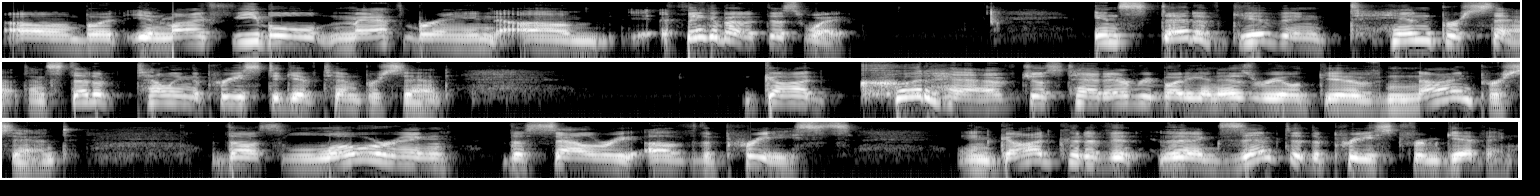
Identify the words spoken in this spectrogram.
Um, but in my feeble math brain, um, think about it this way instead of giving 10%, instead of telling the priest to give 10%, God could have just had everybody in Israel give 9%, thus lowering the salary of the priests. And God could have then exempted the priest from giving.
